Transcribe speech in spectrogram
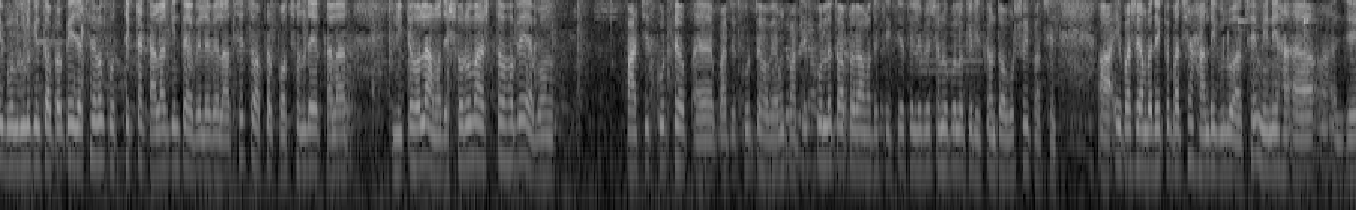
এই বোলগুলো কিন্তু আপনারা পেয়ে যাচ্ছেন এবং প্রত্যেকটা কালার কিন্তু অ্যাভেলেবেল আছে। সো আপনার পছন্দের কালার নিতে হলে আমাদের শোরুমে আসতে হবে এবং পারচেজ করতে পারচেজ করতে হবে এবং পারচেজ করলে তো আপনারা আমাদের সিক্স ইয়ার সেলিব্রেশন উপলক্ষে ডিসকাউন্ট তো অবশ্যই পাচ্ছেন। এই পাশে আমরা দেখতে পাচ্ছি হান্ডিগুলো আছে মিনি যে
